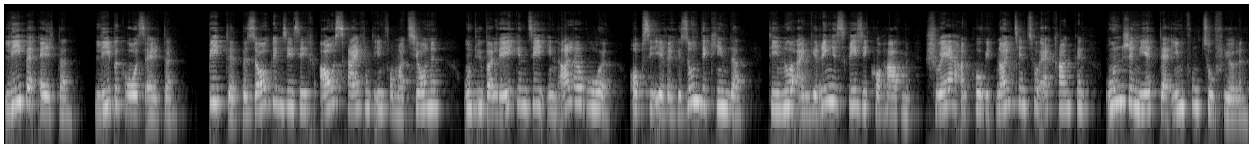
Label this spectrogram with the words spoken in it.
Liebe Eltern, liebe Großeltern, bitte besorgen Sie sich ausreichend Informationen und überlegen Sie in aller Ruhe, ob Sie Ihre gesunde Kinder, die nur ein geringes Risiko haben, schwer an Covid-19 zu erkranken, ungeniert der Impfung zuführen.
